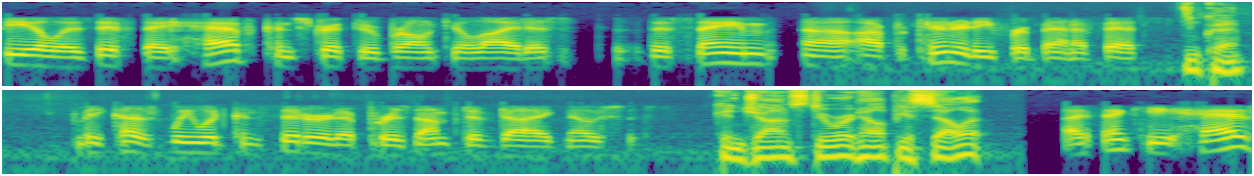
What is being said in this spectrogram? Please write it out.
feel as if they have constrictive bronchiolitis the same uh, opportunity for benefits Okay. because we would consider it a presumptive diagnosis. Can Jon Stewart help you sell it? I think he has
